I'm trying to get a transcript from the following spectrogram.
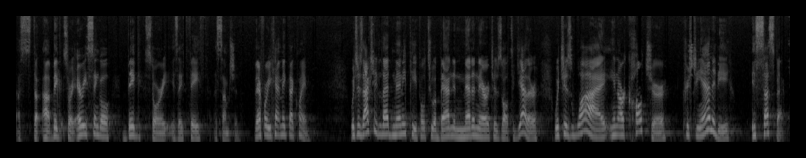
a uh, big, sorry, every single big story is a faith assumption. Therefore, you can't make that claim, which has actually led many people to abandon meta narratives altogether, which is why in our culture, Christianity is suspect.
